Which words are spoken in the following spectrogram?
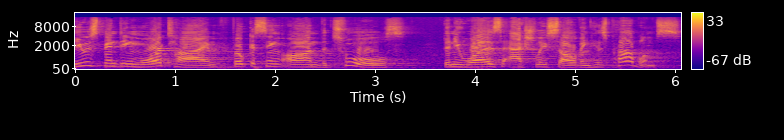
he was spending more time focusing on the tools than he was actually solving his problems.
